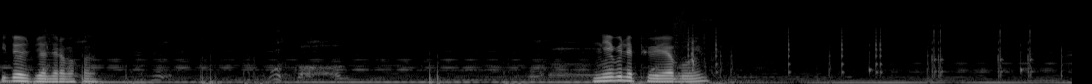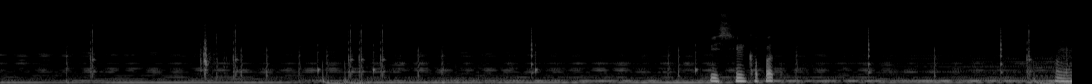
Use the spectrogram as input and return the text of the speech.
Gidiyoruz bir yerlere bakalım. Niye böyle yapıyor ya bu oyun? Miskin kapat. Tamam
